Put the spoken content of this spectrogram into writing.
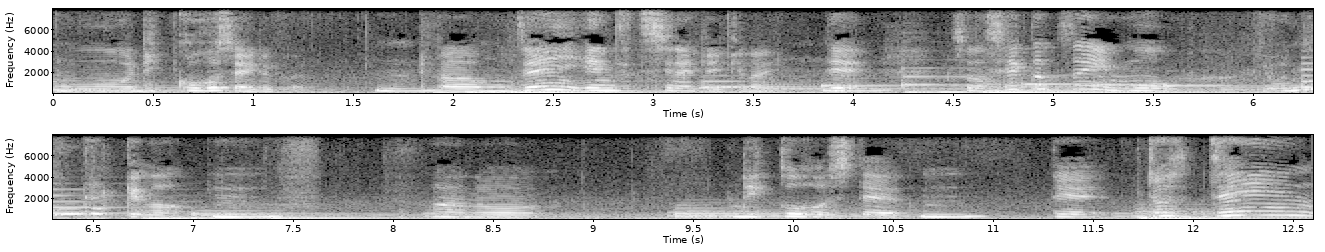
もう立候補者いるからうん。だからもう全員演説しなきゃいけない。でその生活委員も4人だっけな。うん。あの立候補して。うんで女子全員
